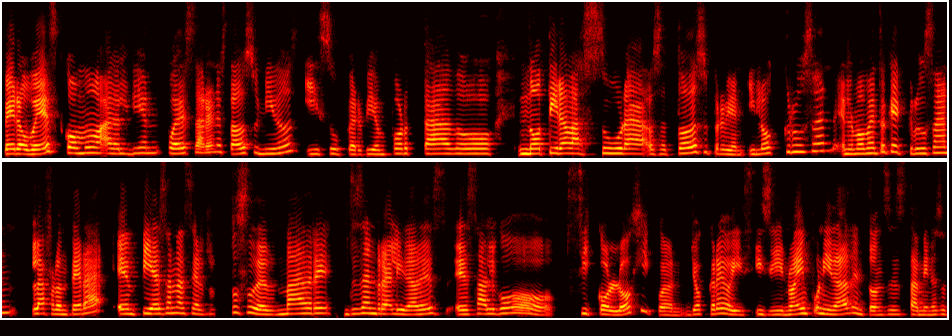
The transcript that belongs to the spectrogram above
pero ves cómo alguien puede estar en Estados Unidos y súper bien portado, no tira basura, o sea, todo súper bien. Y lo cruzan, en el momento que cruzan la frontera, empiezan a hacer su desmadre. Entonces, en realidad es, es algo psicológico, yo creo, y, y si no hay impunidad, entonces también eso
